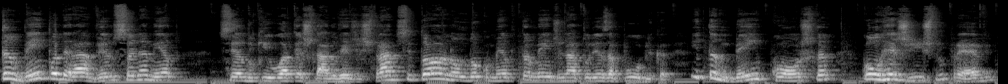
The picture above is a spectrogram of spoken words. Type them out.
também poderá haver o saneamento, sendo que o atestado registrado se torna um documento também de natureza pública e também consta com registro prévio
